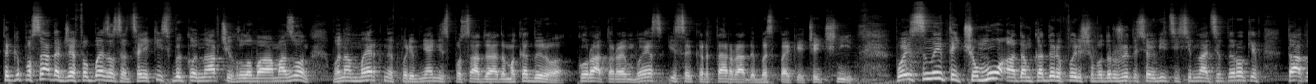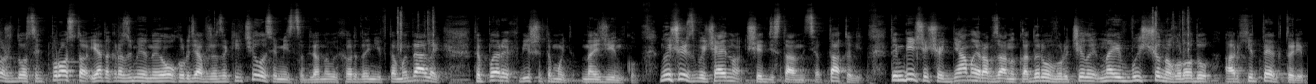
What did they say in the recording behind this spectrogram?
Таки посада Джефа Безоса це якийсь виконавчий голова Амазон. Вона меркне в порівнянні з посадою Адама Кадирова, куратора МВС і секретар Ради безпеки Чечні. Пояснити, чому Адам Кадиров вирішив одружитися у віці 17 років, також досить просто. Я так розумію, на його грудях вже закінчилося місце для нових орденів та медалей. Тепер їх вішатимуть на жінку. Ну і щось, звичайно, ще дістанеться татові. Тим більше, що днями Рамзану Кадирову вручили найвищу нагороду архітекторів.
